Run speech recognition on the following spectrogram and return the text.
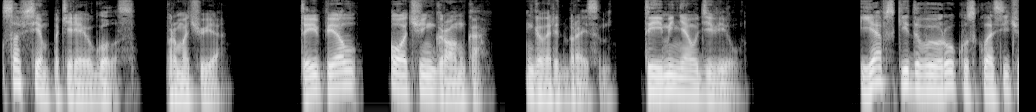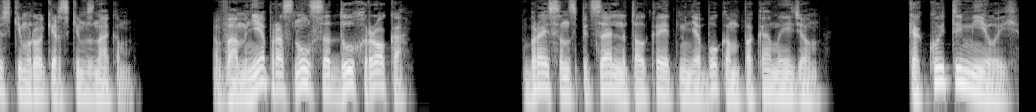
совсем потеряю голос», — промочу я. «Ты пел очень громко», — говорит Брайсон. «Ты меня удивил». Я вскидываю руку с классическим рокерским знаком. «Во мне проснулся дух рока». Брайсон специально толкает меня боком, пока мы идем. «Какой ты милый!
